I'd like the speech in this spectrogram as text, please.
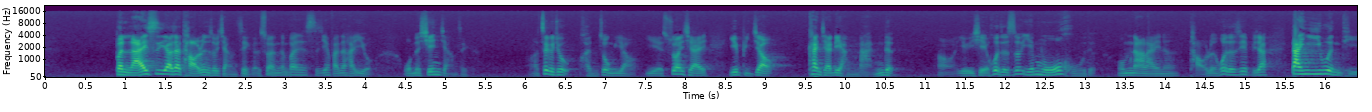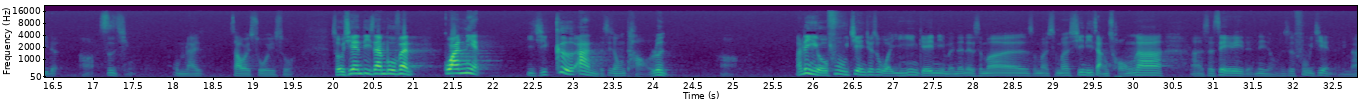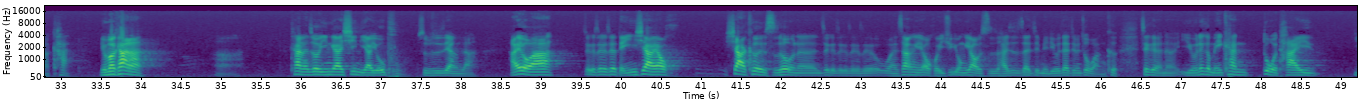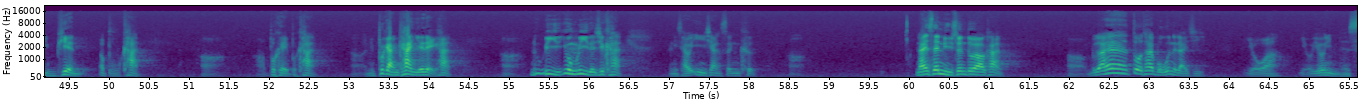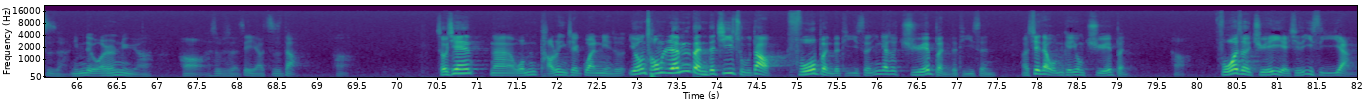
本来是要在讨论的时候讲这个，算能半天时间，反正还有，我们先讲这个，啊，这个就很重要，也算起来也比较看起来两难的，啊，有一些或者说也模糊的，我们拿来呢讨论，或者是些比较单一问题的啊事情，我们来稍微说一说。首先第三部分。观念，以及个案的这种讨论，啊，啊，另有附件，就是我影印给你们的那什么什么什么心理长虫啦，啊，是这一类的那种是附件，你们要看，有没有看啊？啊，看了之后应该心里要有谱，是不是这样子啊？还有啊，这个这个这等一下要下课的时候呢，这个这个这个这个晚上要回去用钥匙，还是在这边留在这边做晚课？这个呢，有那个没看堕胎影片要补看。啊啊不可以不看，啊，你不敢看也得看，啊，努力用力的去看，你才会印象深刻，啊，男生女生都要看，啊，不是哎，堕胎不问的代机，有啊，有有你们的事啊，你们的有儿女啊，哦，是不是？这也要知道，首先，那我们讨论一些观念，就是有从人本的基础到佛本的提升，应该说觉本的提升，啊，现在我们可以用觉本。啊佛者觉也，其实意思一样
